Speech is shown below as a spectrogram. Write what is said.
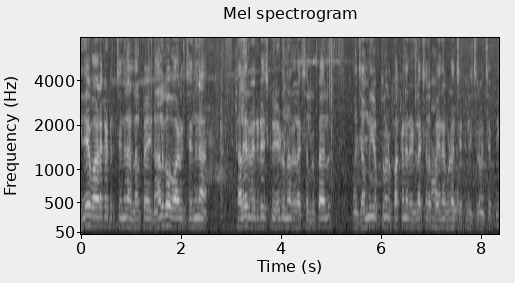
ఇదే వాడకట్టుకు చెందిన నలభై నాలుగో వార్డుకు చెందిన కలేరు వెంకటేష్కు ఏడున్నర లక్షల రూపాయలు మా జమ్ము చెప్తున్నాడు పక్కనే రెండు లక్షల పైన కూడా చెక్కులు ఇచ్చినామని చెప్పి.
